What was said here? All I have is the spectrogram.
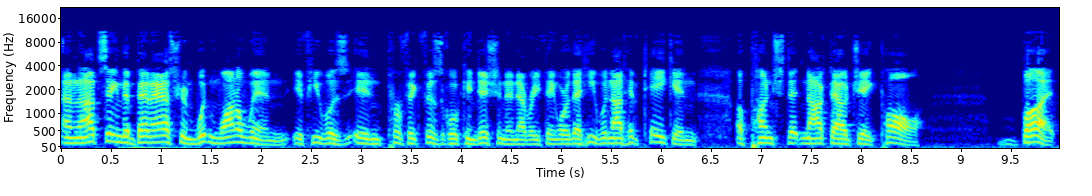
I'm not saying that Ben Askren wouldn't want to win if he was in perfect physical condition and everything, or that he would not have taken a punch that knocked out Jake Paul. But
